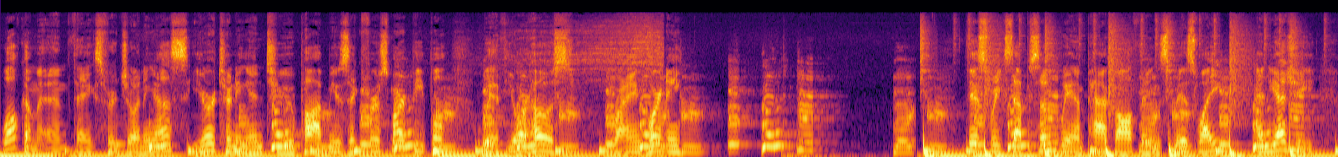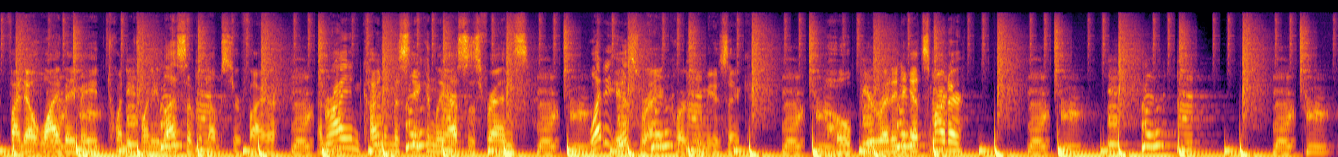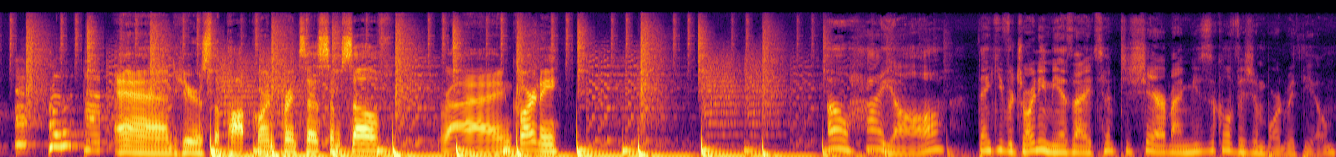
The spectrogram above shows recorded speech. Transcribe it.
Welcome and thanks for joining us. You're tuning into pop music for smart people with your host, Ryan Courtney. This week's episode, we unpack all things Ms. White and Yaeji, find out why they made 2020 less of a dumpster fire, and Ryan kind of mistakenly asks his friends, What is Ryan Courtney music? Hope you're ready to get smarter. And here's the popcorn princess himself, Ryan Courtney. Oh, hi, y'all. Thank you for joining me as I attempt to share my musical vision board with you.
